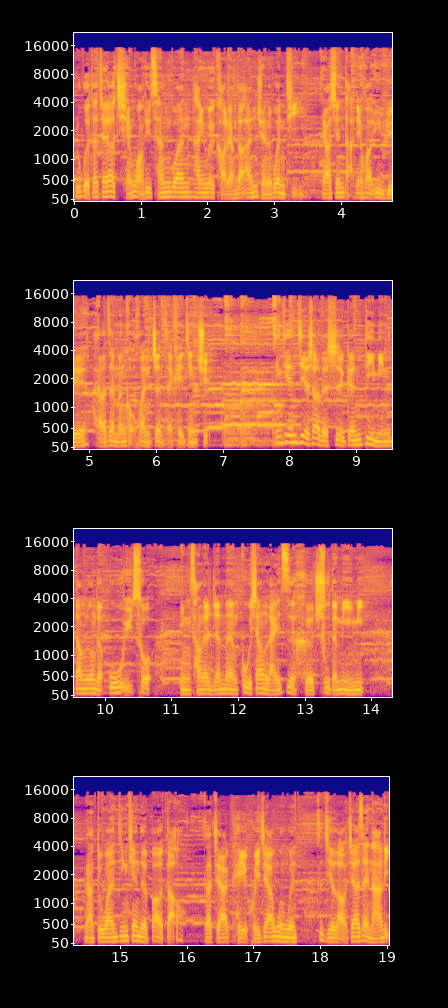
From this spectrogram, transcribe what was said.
如果大家要前往去参观，他因为考量到安全的问题，要先打电话预约，还要在门口换证才可以进去。今天介绍的是跟地名当中的屋与厝，隐藏着人们故乡来自何处的秘密。那读完今天的报道，大家可以回家问问自己老家在哪里，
